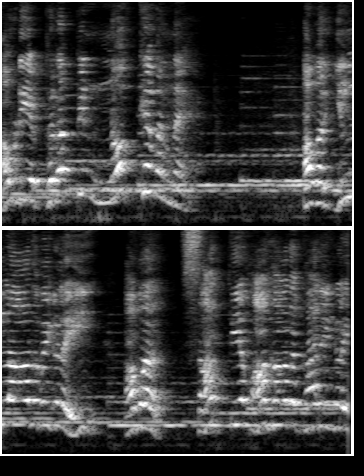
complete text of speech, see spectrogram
அவருடைய பிறப்பின் நோக்கம் என்ன? அவர் இல்லாதவைகளை அவர் சாத்தியம் ஆகாத காரியங்களை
